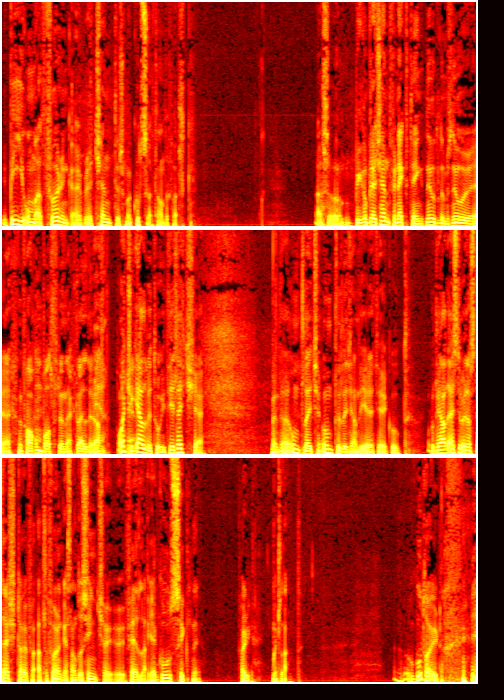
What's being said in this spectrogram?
jeg bi om at føringar blir kjenter som er godsattande folk. Ja Alltså vi kommer bli känd för next thing. Nu lämnas nu för handbollen den aktuella då. Och inte gäll vi tog till lätt. Men det är underligt underligt är det gott. Och det hade är det största för alla förringar då syns ju fel. Jag god signe för mitt land. Och god höjd. Ja.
